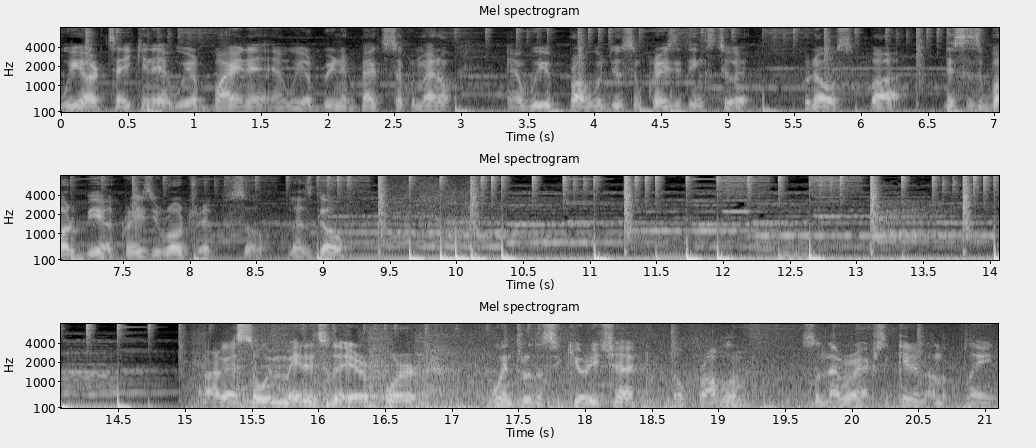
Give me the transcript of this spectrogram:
we are taking it, we are buying it and we are bringing it back to Sacramento and we probably do some crazy things to it, who knows but this is about to be a crazy road trip so let's go. Alright guys, so we made it to the airport, went through the security check, no problem. So now we're actually getting on the plane.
